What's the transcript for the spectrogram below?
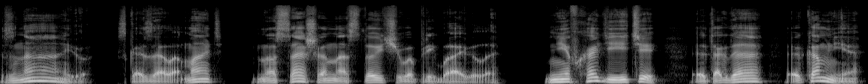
знаю, — сказала мать, но Саша настойчиво прибавила. «Не входите, тогда ко мне.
